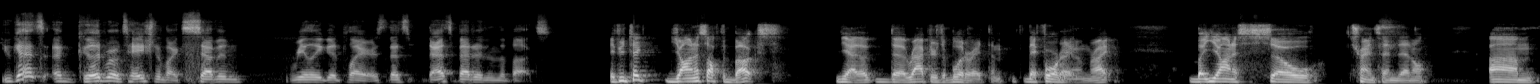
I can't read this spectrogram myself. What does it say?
You got a good rotation of like seven really good players. That's that's better than the Bucks. if you take Giannis off the Bucks, yeah, the, the Raptors obliterate them. They four game Right. them, right? But Giannis is so transcendental. Um,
